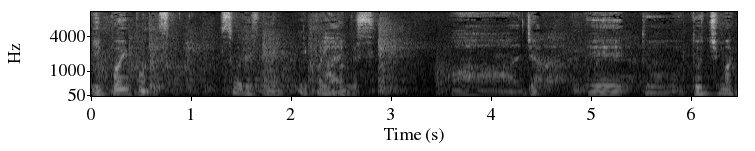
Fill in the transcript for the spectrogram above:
一本一本ですか？そうですね。一本一本です、ああじゃあえっ、とどっち巻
